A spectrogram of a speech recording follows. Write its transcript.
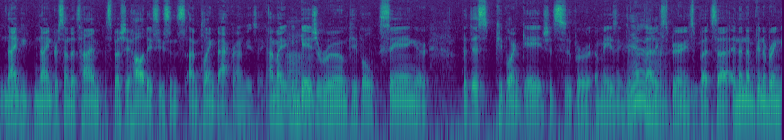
99% of the time, especially holiday seasons, I'm playing background music. I might engage a room, people sing, or but this people are engaged. It's super amazing to have that experience. But uh, and then I'm going to bring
